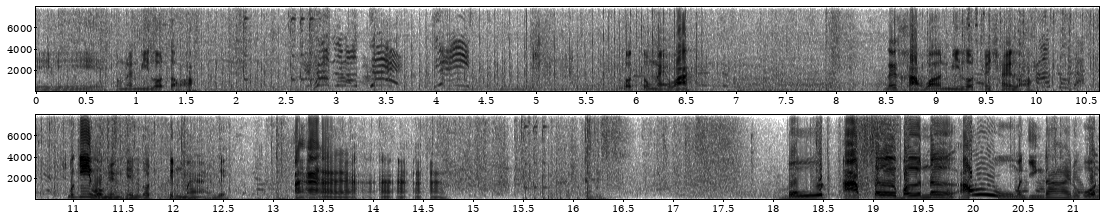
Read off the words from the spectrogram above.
เอ๊ะตรงนั้นมีรถเหรอ รถตรงไหนวะ ได้ข่าวว่ามันมีรถไม่ใช่เหรอ เมื่อกี้ผมยังเห็นรถขึ้นมาเลยอ่าอ่าอ่าอ่าอ่าอ่าอ่าบูทอัปเตอร์เบอร์เนอร์ เอ้า มันยิงได้ทุกคน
